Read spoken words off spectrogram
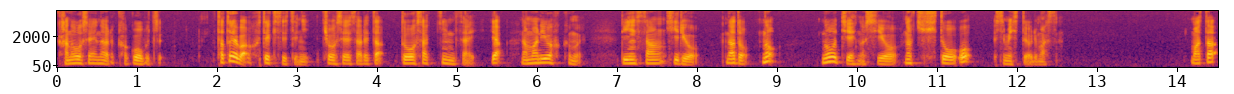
可能性のある化合物。例えば不適切に調整された動殺菌剤や鉛を含むリン酸肥料などの農地への使用の忌避等を示しております。また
